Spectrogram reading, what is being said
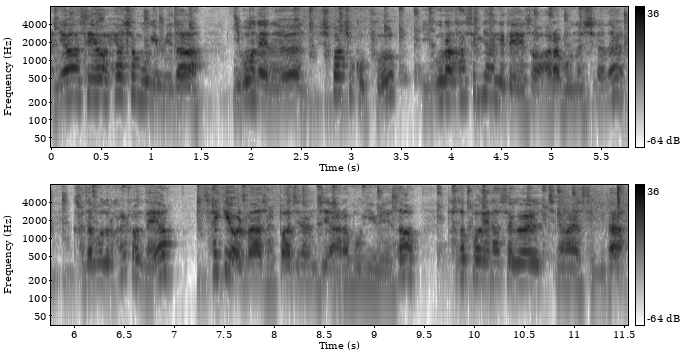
안녕하세요. 헤어천국입니다. 이번에는 슈바츠코프 이구라 탈색약에 대해서 알아보는 시간을 가져보도록 할 건데요. 색이 얼마나 잘 빠지는지 알아보기 위해서 다섯 번의 탈색을 진행하였습니다.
